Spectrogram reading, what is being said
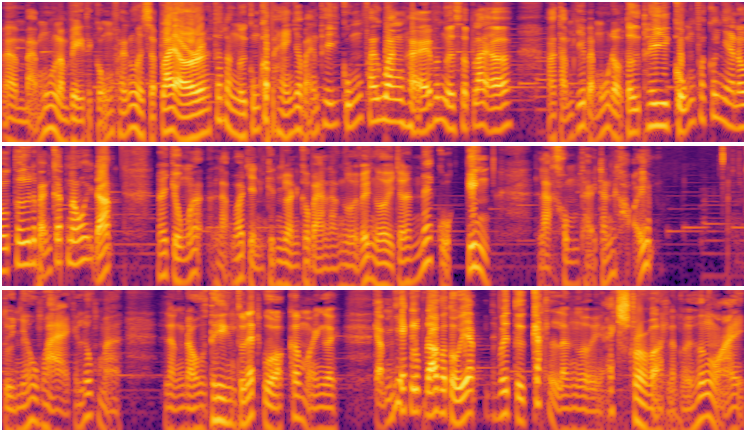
Mà bạn muốn làm việc thì cũng phải có người supplier tức là người cung cấp hàng cho bạn thì cũng phải quan hệ với người supplier. Hoặc thậm chí bạn muốn đầu tư thì cũng phải có nhà đầu tư để bạn kết nối. Đó. Nói chung á là quá trình kinh doanh của bạn là người với người cho nên networking là không thể tránh khỏi. Tôi nhớ hoài cái lúc mà lần đầu tiên tôi network á mọi người. Cảm giác lúc đó của tôi á với tư cách là người extrovert là người hướng ngoại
